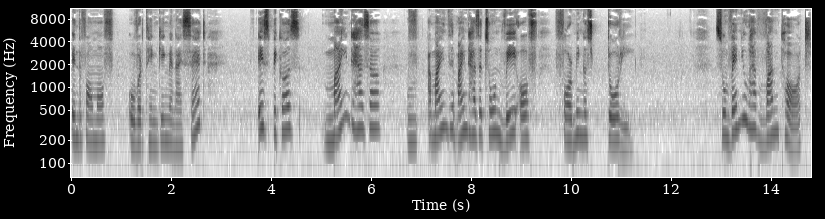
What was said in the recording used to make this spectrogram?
in the form of overthinking when I said is because mind has a, a mind mind has its own way of forming a story. So when you have one thought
